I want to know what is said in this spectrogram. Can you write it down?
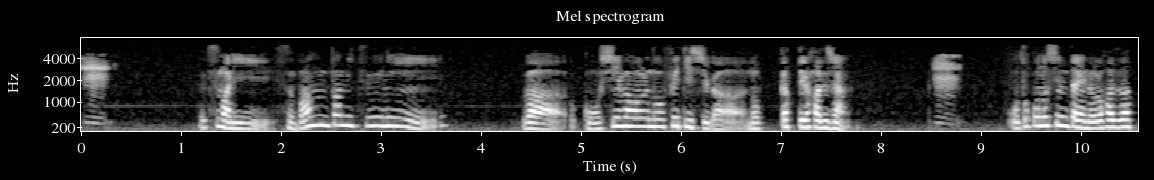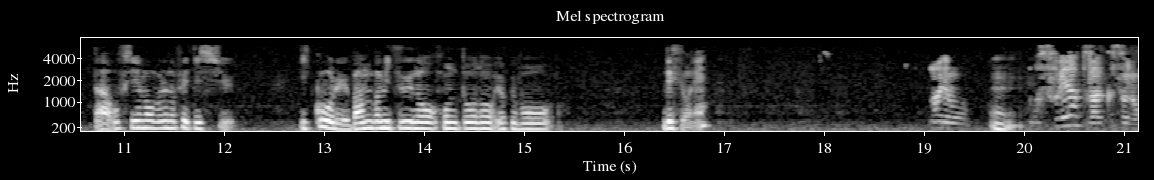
うん。つまりそのバンバミツにはこう押井守のフェティッシュが乗っかってるはずじゃんうん。男の身体に乗るはずだった押井守のフェティッシュイコールバンバミツの本当の欲望ですよねまあでも、うんまあ、それだとなんかその、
